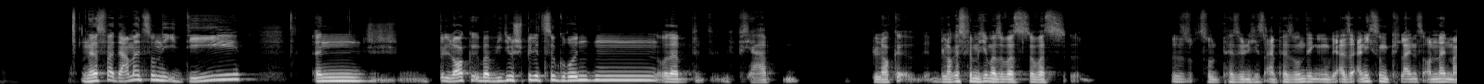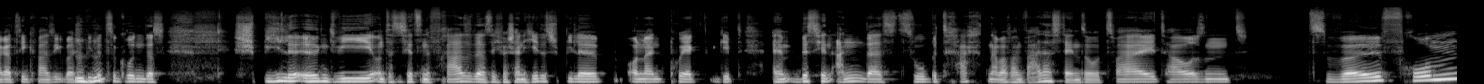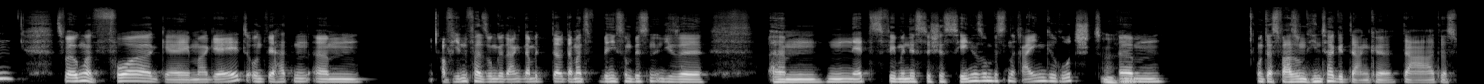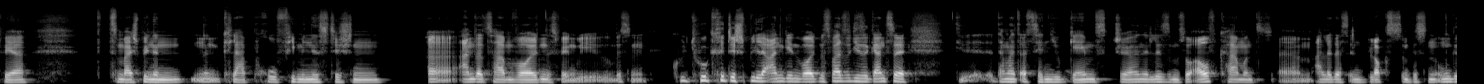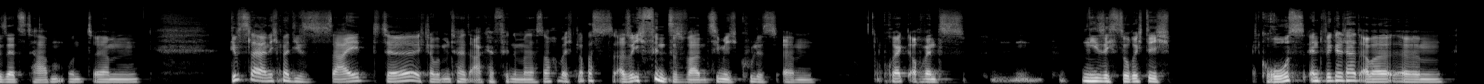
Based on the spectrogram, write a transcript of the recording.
Das war damals so eine Idee, einen Blog über Videospiele zu gründen oder ja, Blog, Blog ist für mich immer sowas, sowas, so ein persönliches Ein-Personen-Ding irgendwie. Also eigentlich so ein kleines Online-Magazin quasi über Spiele mhm. zu gründen, das Spiele irgendwie, und das ist jetzt eine Phrase, dass sich wahrscheinlich jedes Spiele-Online-Projekt gibt, ein ähm, bisschen anders zu betrachten. Aber wann war das denn so? 2000 zwölf rum. Es war irgendwann vor Gamergate und wir hatten ähm, auf jeden Fall so einen Gedanken, damit, da, damals bin ich so ein bisschen in diese ähm, netzfeministische Szene so ein bisschen reingerutscht. Mhm. Ähm, und das war so ein Hintergedanke da, dass wir zum Beispiel einen, einen klar pro-feministischen äh, Ansatz haben wollten, dass wir irgendwie ein bisschen kulturkritisch Spiele angehen wollten. Das war so diese ganze, die, damals als der New Games Journalism so aufkam und ähm, alle das in Blogs so ein bisschen umgesetzt haben. Und ähm, gibt es leider nicht mehr die Seite. Ich glaube, im Internet Archive findet man das noch, aber ich glaube, das, also ich finde, das war ein ziemlich cooles ähm, Projekt, auch wenn es nie sich so richtig groß entwickelt hat, aber ähm,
